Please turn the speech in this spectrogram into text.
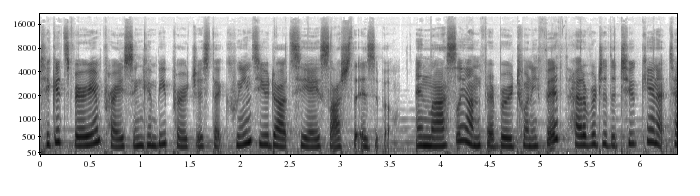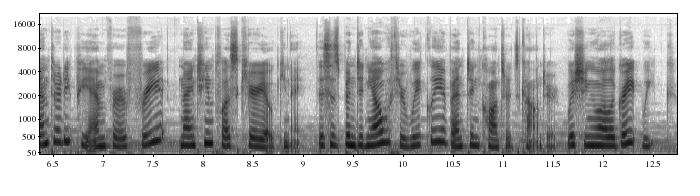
Tickets vary in price and can be purchased at queensu.ca slash the Isabel. And lastly, on February 25th, head over to the Toucan at 10:30 p.m. for a free 19 plus karaoke night. This has been Danielle with your weekly event and concerts calendar. Wishing you all a great week.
